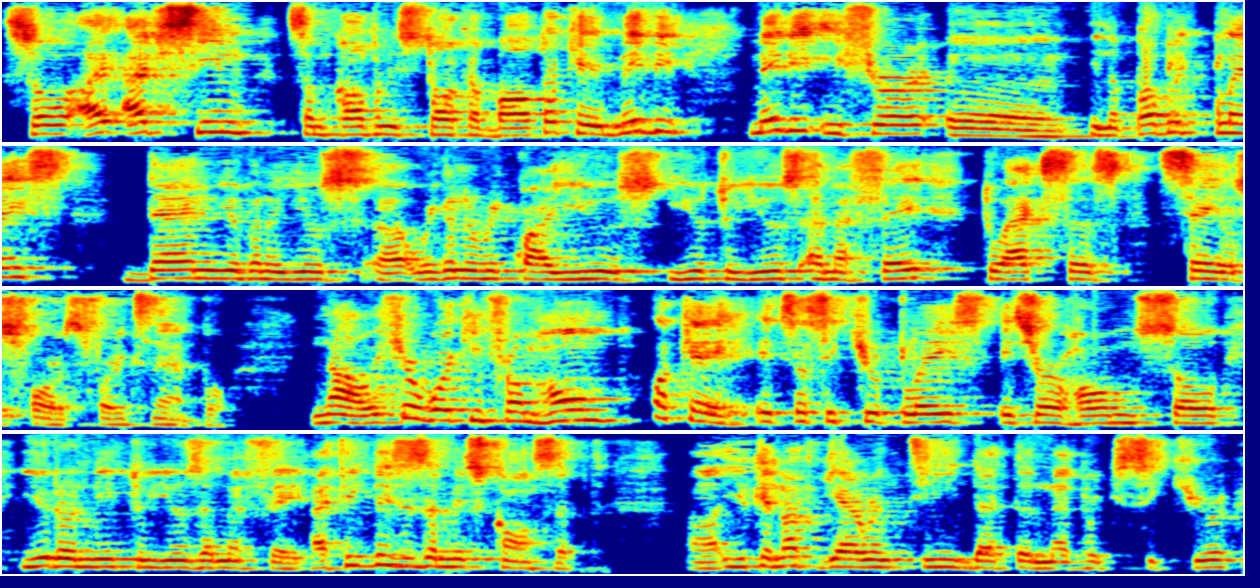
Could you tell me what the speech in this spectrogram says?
So I, have seen some companies talk about, okay, maybe maybe if you're uh, in a public place, then you're going to use, uh, we're going to require use, you to use MFA to access Salesforce, for example. Now, if you're working from home, okay, it's a secure place, it's your home, so you don't need to use MFA. I think this is a misconcept. Uh, you cannot guarantee that the network is secure.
